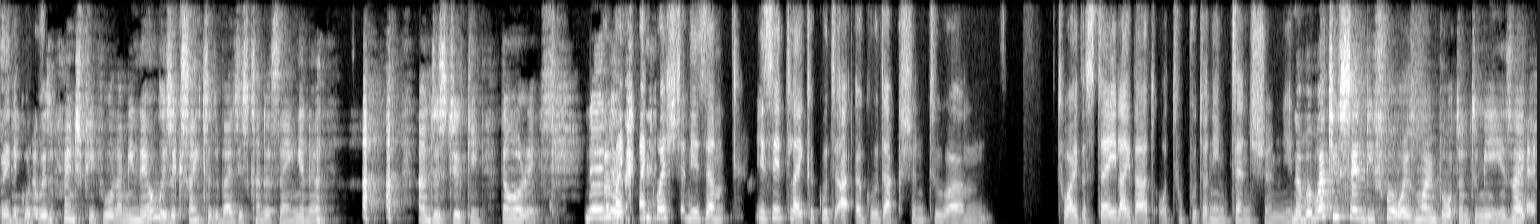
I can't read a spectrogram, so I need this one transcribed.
really good. with the French people, I mean, they're always excited about this kind of thing, you know. I'm just joking. Don't worry. No, but no. My, my question is, um, is it like a good a good action to um to either stay like that or to put an intention you no know? but what you said before is more important to me is like okay.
